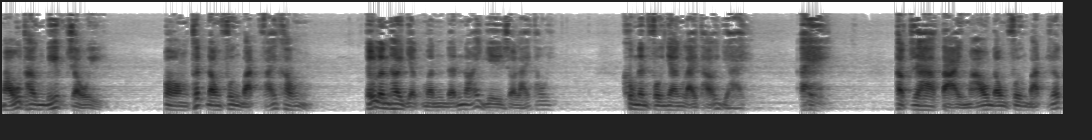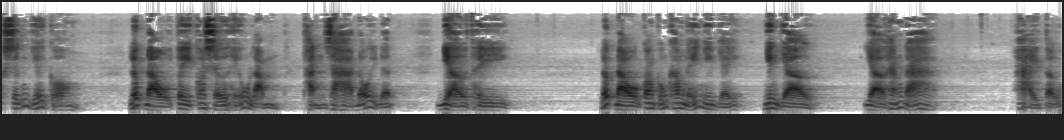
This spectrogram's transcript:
Mẫu thân biết rồi, còn thích Đông Phương Bạch phải không? Tiểu Linh hơi giật mình định nói gì rồi lại thôi. Không nên phu nhân lại thở dài. Ê, thật ra tài mạo Đông Phương Bạch rất xứng với con. Lúc đầu tuy có sự hiểu lầm, thành ra đối địch. Giờ thì... Lúc đầu con cũng không nghĩ như vậy. Nhưng giờ, giờ hắn đã... Hài tử,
